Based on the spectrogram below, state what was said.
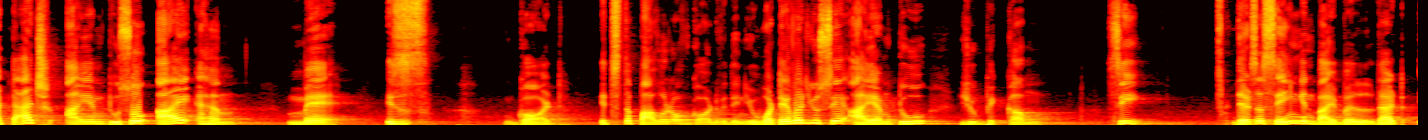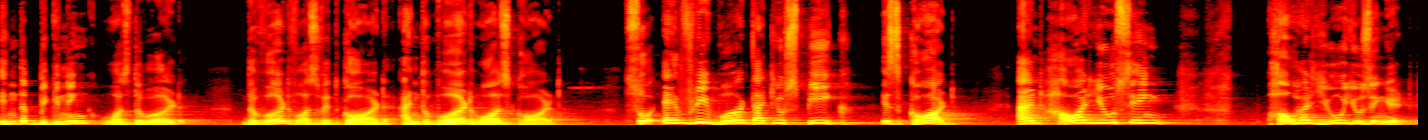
attach I am to. So I am, me, is God. It's the power of God within you. Whatever you say I am to, you become. See, there's a saying in Bible that in the beginning was the word, the word was with God, and the word was God. So every word that you speak, is God. And how are you saying, how are you using it?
